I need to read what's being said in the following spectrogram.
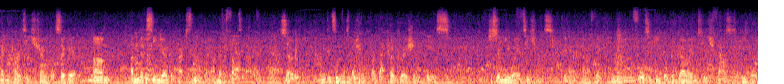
Meghan Currie teacher training, but so be it. Um, I've never seen yoga practiced in that way. I've never felt it that way. So we did something special. Like that co-creation is just a new way of teaching us, you know. And I think 40 people could go and teach thousands of people,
